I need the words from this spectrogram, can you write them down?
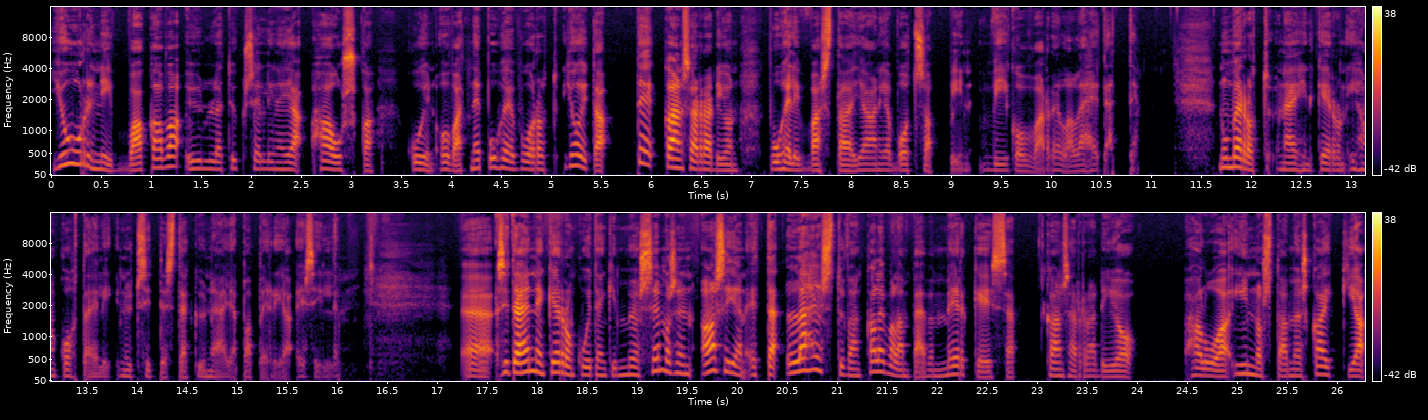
juuri niin vakava, yllätyksellinen ja hauska kuin ovat ne puheenvuorot, joita te Kansanradion puhelinvastaajaan ja Whatsappiin viikon varrella lähetätte. Numerot näihin kerron ihan kohta, eli nyt sitten sitä kynää ja paperia esille. Sitä ennen kerron kuitenkin myös semmoisen asian, että lähestyvän Kalevalan päivän merkeissä Kansanradio haluaa innostaa myös kaikkia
